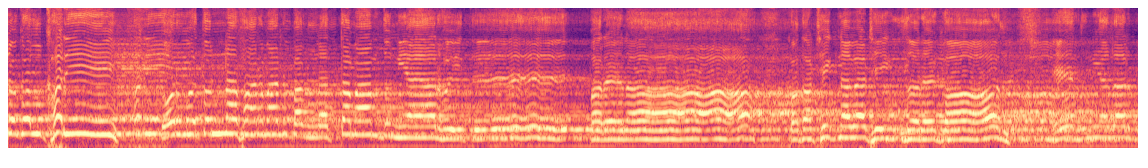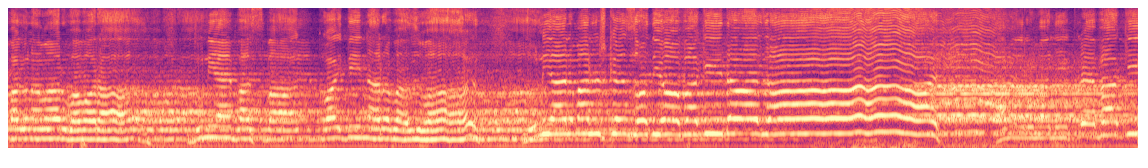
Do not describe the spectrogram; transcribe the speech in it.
চগল খরি তোর মতন না ফারমান বাংলা তামাম দুনিয়ায় আর হইতে পারে না। কথা ঠিক না বা ঠিক, জোরে কন। এ দুনিয়াদার পাগল আমার বাবারা, দুনিয়ায় বাঁচবা কয়দিন আর বাঁচবা দুনিয়ার মানুষকে যদিও বাকি দেওয়া যায়, আমার মালিকরে বাকি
